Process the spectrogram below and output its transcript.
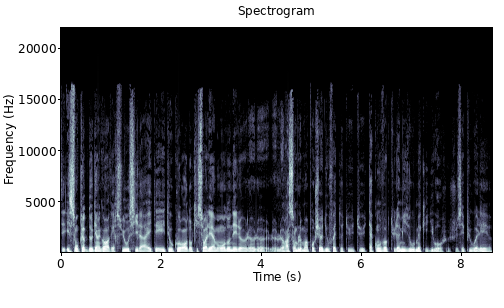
et son club de Guingamp avait reçu aussi là, était, était au courant, donc ils sont allés à un moment donné le, le, rassemblement approché. Il dit au fait, tu, tu ta convoque, tu l'as mise où? Le mec il dit bon, je, ne sais plus où elle est. De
